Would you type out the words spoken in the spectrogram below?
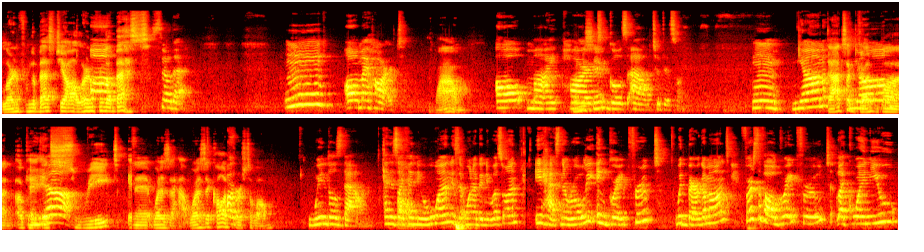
Learn from the best, y'all. Learn from Oh. the best. So that. Mmm, all my heart. Wow. All my heart goes out to this one. Mmm, yum. That's a good Yum. one. Okay, Yum. it's sweet. And it, what is it? What is it called? Uh, first of all, Windows down. And it's like a Oh. new one. Is it one of the newest one? It has neroli and grapefruit with bergamot. First of all, grapefruit, like when you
